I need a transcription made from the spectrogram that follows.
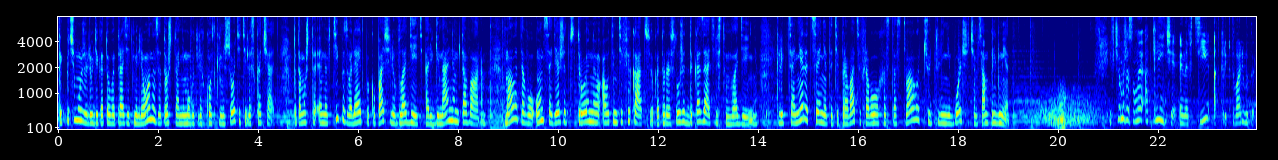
Так почему же люди готовы тратить миллионы за то, что они могут легко скриншотить или скачать? Потому что NFT позволяет покупателю владеть оригинальным товаром. Мало того, он содержит встроенную аутентификацию, которая служит доказательством владения. Коллекционеры ценят эти права цифрового хостовства чуть ли не больше, чем сам предмет. В чем же основное отличие NFT от криптовалюты?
